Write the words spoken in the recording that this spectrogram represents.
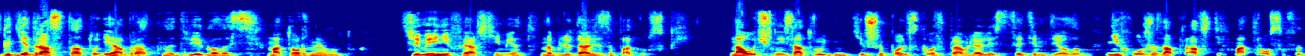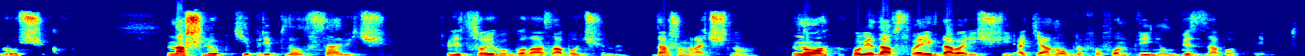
к гидростату и обратно двигалась моторная лодка. Тюменев и Архимед наблюдали за погрузкой. Научные сотрудники Шипольского справлялись с этим делом не хуже заправских матросов и грузчиков. На шлюпке приплыл Савич. Лицо его было озабочено, даже мрачно. Но, увидав своих товарищей океанографов, он принял беззаботный вид.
